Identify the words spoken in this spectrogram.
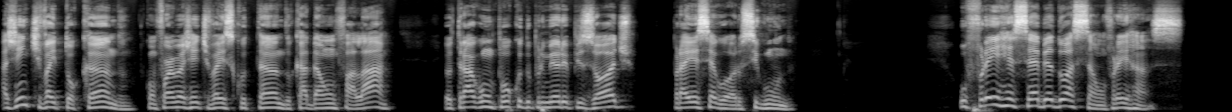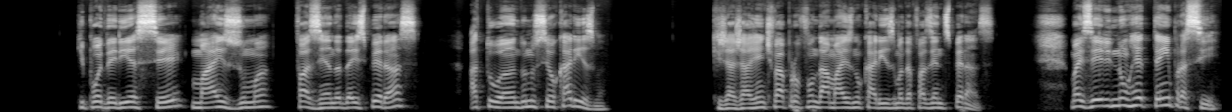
a gente vai tocando, conforme a gente vai escutando cada um falar, eu trago um pouco do primeiro episódio para esse agora, o segundo. O Frei recebe a doação, o Frei Hans, que poderia ser mais uma Fazenda da Esperança atuando no seu carisma. Que já já a gente vai aprofundar mais no carisma da Fazenda Esperança. Mas ele não retém para si.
